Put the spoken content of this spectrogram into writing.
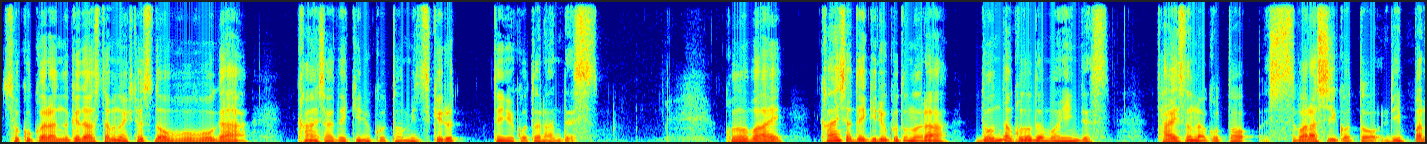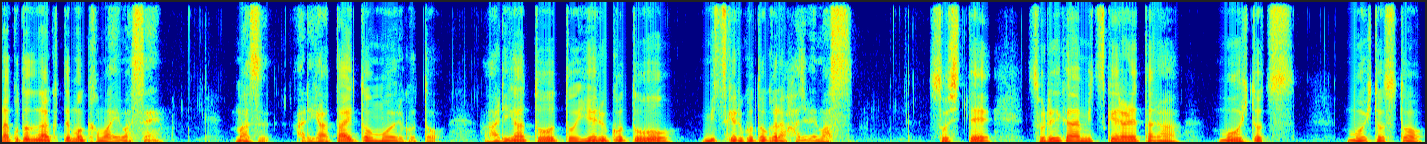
そこから抜け出すための一つの方法が感謝できることを見つけるっていうことなんです。この場合、感謝できることならどんなことでもいいんです。大層なこと、素晴らしいこと、立派なことでなくても構いません。まず、ありがたいと思えること、ありがとうと言えることを見つけることから始めます。そして、それが見つけられたら、もう一つ、もう一つと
